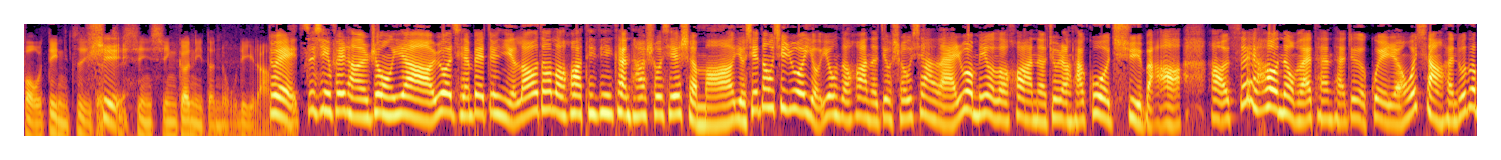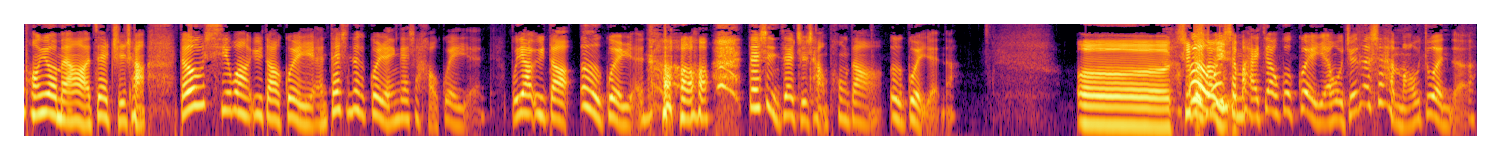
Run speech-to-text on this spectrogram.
否定你自己的信心跟你的努力啦。对，自信非常的重要。如果前辈对你唠叨的话，听听看他说些什么。有些东西如果有用的话呢，就收下来；如果没有的话呢，就让它过去吧。啊，好，最后呢，我们来谈谈这个贵人。我想很多的朋友们啊，在职场都希望遇到贵人，但是那个贵人应该是好贵人，不要遇到恶贵人。但是你在职场碰到恶贵人呢？啊？呃，恶为什么还叫过贵人？我觉得那是很矛盾的。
